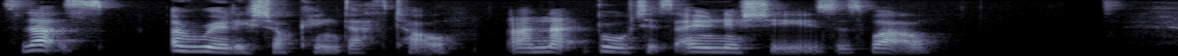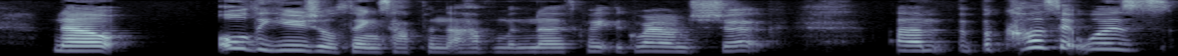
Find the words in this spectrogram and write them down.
So that's a really shocking death toll and that brought its own issues as well. Now, all the usual things happened that happened with an earthquake. The ground shook, um, but because it was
